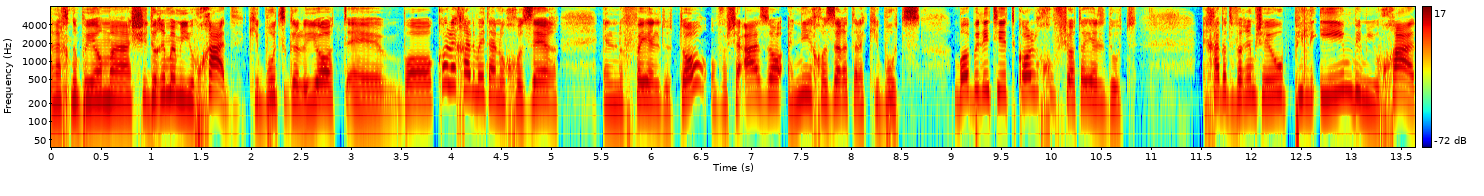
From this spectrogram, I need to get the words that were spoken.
אנחנו ביום השידורים המיוחד, קיבוץ גלויות, אה, בו כל אחד מאיתנו חוזר אל נופי ילדותו, ובשעה הזו אני חוזרת אל הקיבוץ, בו ביליתי את כל חופשות הילדות. אחד הדברים שהיו פלאיים במיוחד,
